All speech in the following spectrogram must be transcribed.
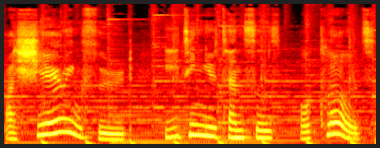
by sharing food, eating utensils, or clothes.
